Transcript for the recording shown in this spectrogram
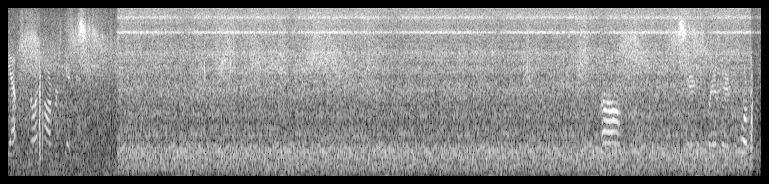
Yep, North Harbor's getting it. Um, there it is, whatever there, four point.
